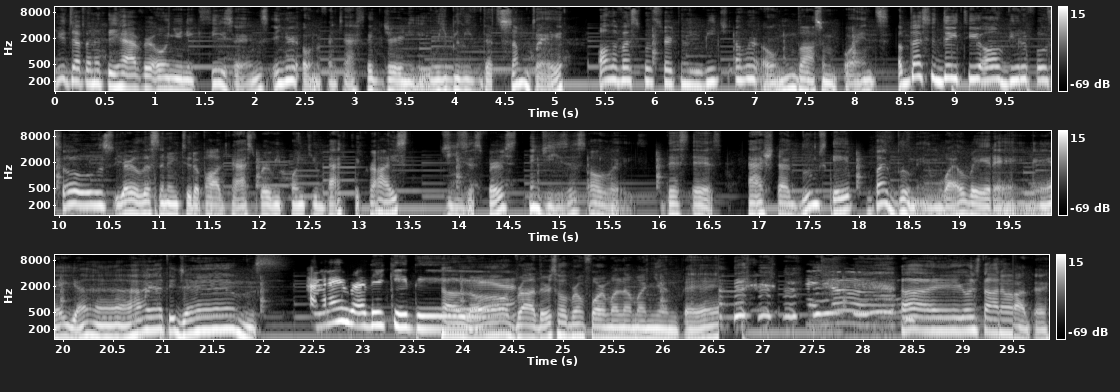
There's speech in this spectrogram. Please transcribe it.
You definitely have your own unique seasons in your own fantastic journey. We believe that someday, all of us will certainly reach our own blossom points. A blessed day to you all, beautiful souls. You're listening to the podcast where we point you back to Christ, Jesus first, and Jesus always. This is hashtag Bloomscape by Blooming While Waiting. Ayan. Hi, Ate Gems! Hi, Brother KD. Hello, brother. Sobrang formal naman yun, te. Hello. Hi, kumusta ka naman, ate?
